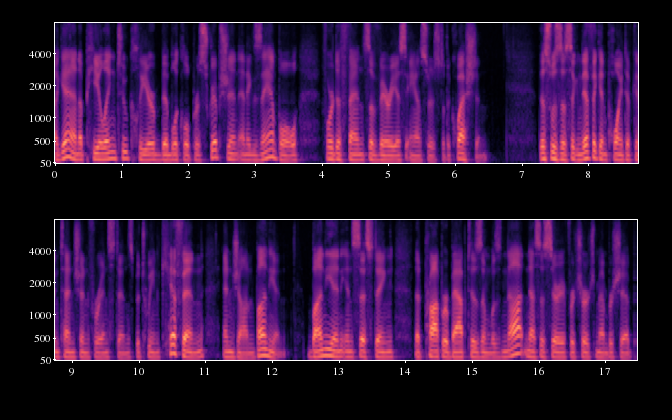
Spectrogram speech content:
again appealing to clear biblical prescription and example for defense of various answers to the question. This was a significant point of contention, for instance, between Kiffin and John Bunyan. Bunyan insisting that proper baptism was not necessary for church membership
